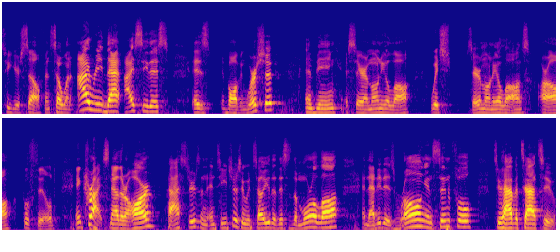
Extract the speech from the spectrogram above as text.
to yourself. And so when I read that, I see this as involving worship and being a ceremonial law, which ceremonial laws are all fulfilled in Christ. Now, there are pastors and, and, teachers who would tell you that this is the moral law and that it is wrong and sinful to have a tattoo.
